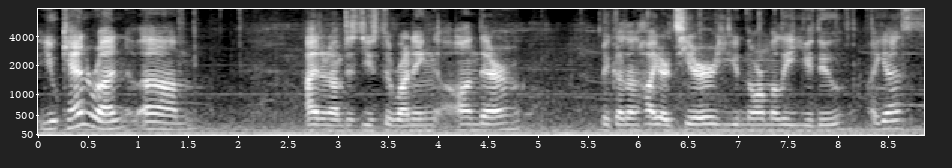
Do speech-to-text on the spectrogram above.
you can run, um, I don't know. I'm just used to running on there because on higher tier you normally you do I guess.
